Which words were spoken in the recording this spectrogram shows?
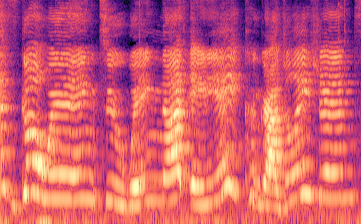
is going to Wingnut88. Congratulations.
